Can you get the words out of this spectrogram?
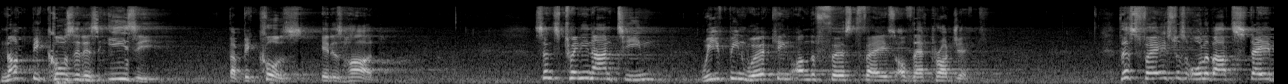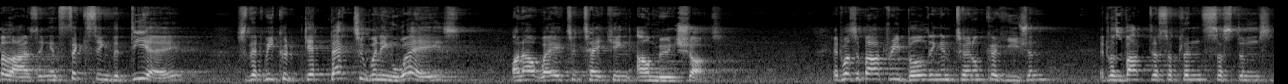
not because it is easy, but because it is hard. Since 2019, we've been working on the first phase of that project. This phase was all about stabilizing and fixing the DA so that we could get back to winning ways on our way to taking our moonshot. It was about rebuilding internal cohesion. It was about discipline, systems,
